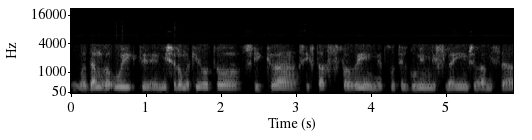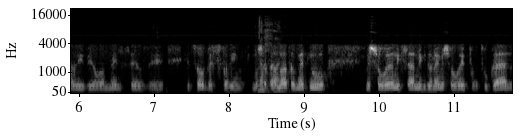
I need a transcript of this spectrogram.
הוא אדם ראוי, מי שלא מכיר אותו, שיקרא, שיפתח ספרים, יצאו תרגומים נפלאים של רמי סהרי ויורם מלצר, ויצאו הרבה ספרים. כמו שאתה נכון. אמרת, באמת הוא משורר נפלא מגדולי משוררי פורטוגל.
